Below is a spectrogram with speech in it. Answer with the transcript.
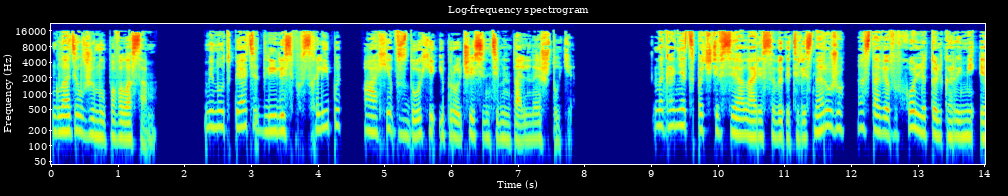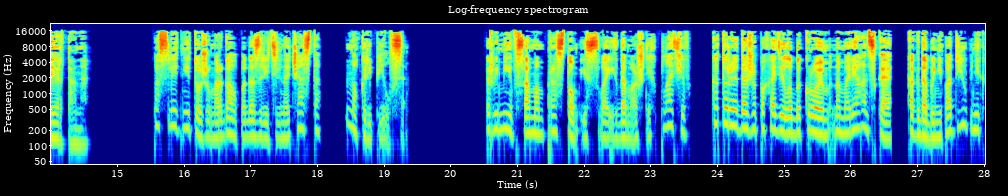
гладил жену по волосам. Минут пять длились всхлипы, ахи, вздохи и прочие сентиментальные штуки. Наконец, почти все Аларисы выкатились наружу, оставив в холле только Реми и Эртана. Последний тоже моргал подозрительно часто, но крепился. Реми в самом простом из своих домашних платьев которое даже походило бы кроем на марианское, когда бы не подъюбник,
